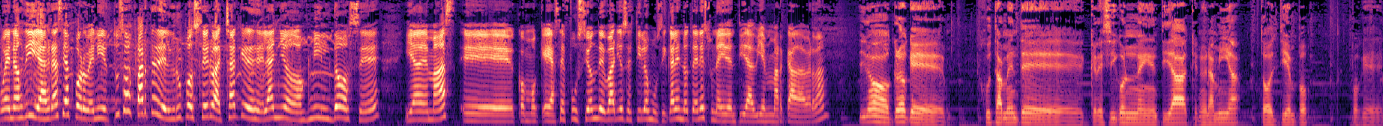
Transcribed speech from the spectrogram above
Buenos días, gracias por venir. Tú sos parte del grupo Cero Achaque desde el año 2012 y además eh, como que hace fusión de varios estilos musicales, no tenés una identidad bien marcada, ¿verdad? Y no, creo que justamente crecí con una identidad que no era mía todo el tiempo, porque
